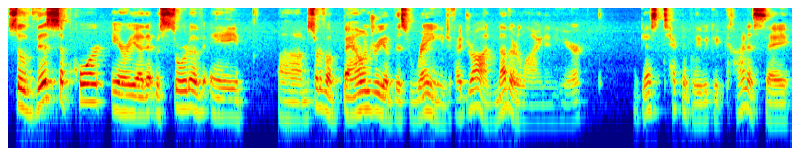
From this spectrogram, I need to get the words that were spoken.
So this support area that was sort of a um, sort of a boundary of this range, if I draw another line in here, I guess technically we could kind of say,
